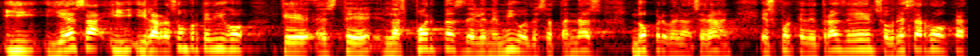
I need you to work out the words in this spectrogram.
Y, esa, y, y la razón por qué dijo, que este, las puertas del enemigo de Satanás no prevalecerán, es porque detrás de él, sobre esa roca,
